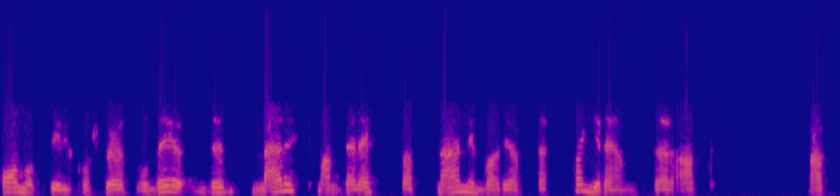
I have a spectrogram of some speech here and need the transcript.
ha något villkorslöst. Och det, det märker man direkt att när ni börjar sätta gränser att, att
